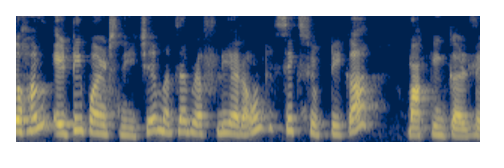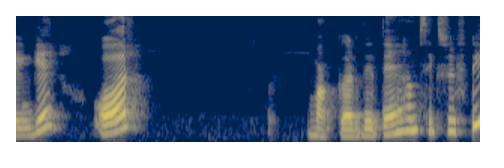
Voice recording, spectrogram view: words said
तो हम एटी पॉइंट्स नीचे मतलब रफली अराउंड सिक्स फिफ्टी का मार्किंग कर लेंगे और मार्क कर देते हैं हम सिक्स फिफ्टी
